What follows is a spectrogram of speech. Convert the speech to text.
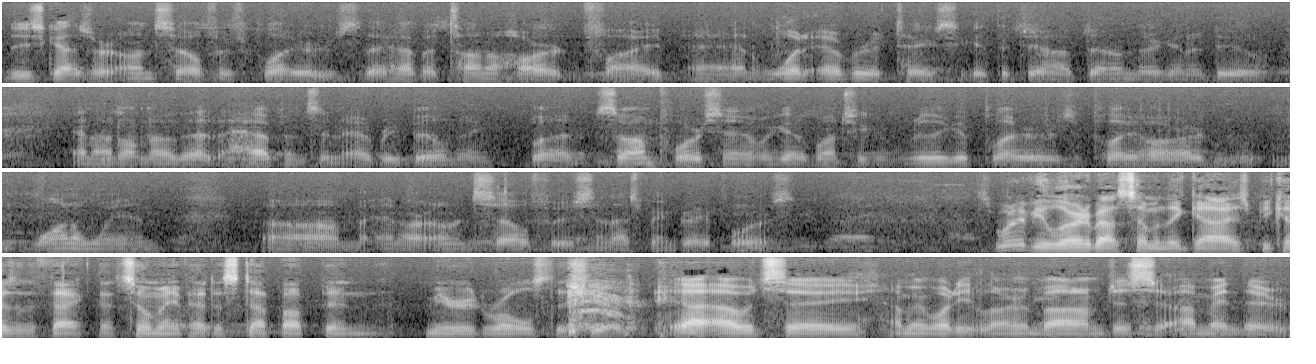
these guys are unselfish players. They have a ton of heart and fight, and whatever it takes to get the job done, they're going to do. And I don't know that it happens in every building, but so I'm fortunate. We got a bunch of really good players who play hard and want to win, um, and are unselfish, and that's been great for us. So what have you learned about some of the guys because of the fact that so many have had to step up in myriad roles this year? yeah, I would say, I mean, what do you learn about them? Just, I mean, they're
